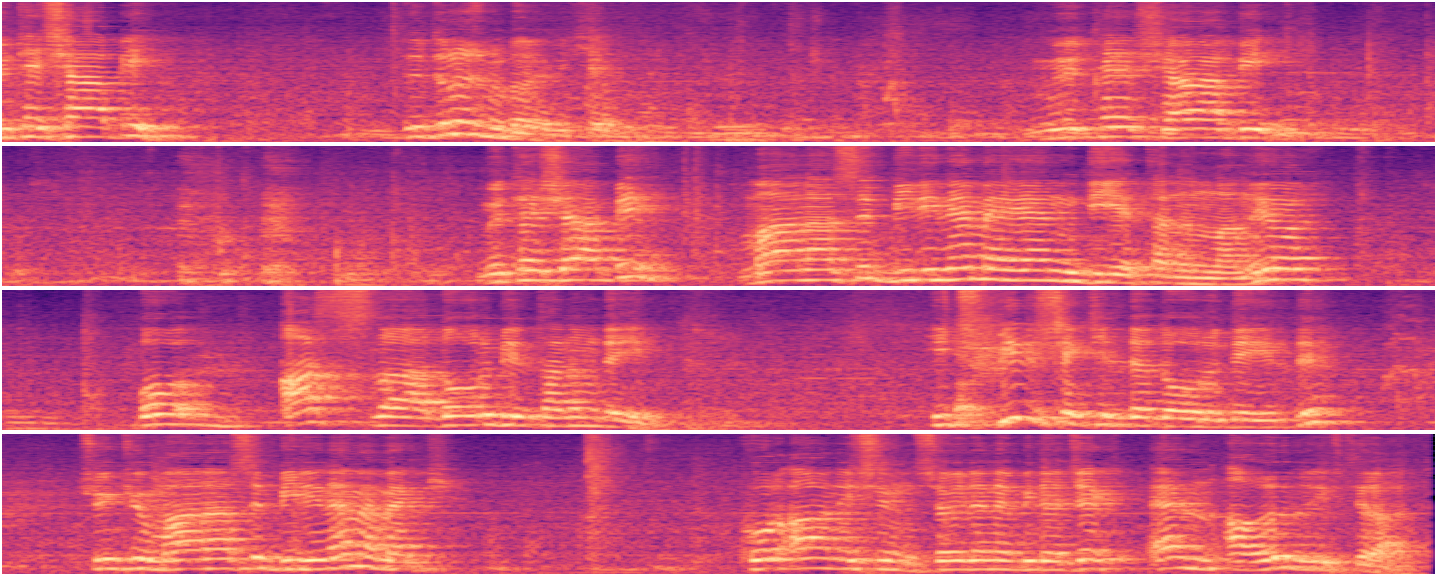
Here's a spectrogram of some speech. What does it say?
Müteşabih duydunuz mu böyle bir kelime? Müteşabih. Müteşabih manası bilinemeyen diye tanımlanıyor. Bu asla doğru bir tanım değildir. Hiçbir şekilde doğru değildir. Çünkü manası bilinememek Kur'an için söylenebilecek en ağır iftiradır.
